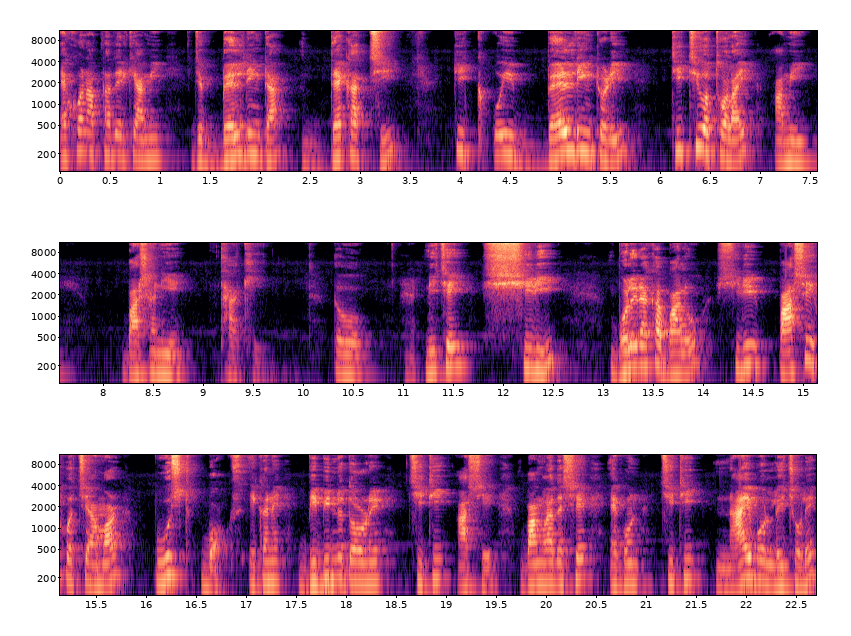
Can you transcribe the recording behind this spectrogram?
এখন আপনাদেরকে আমি যে বিল্ডিংটা দেখাচ্ছি, ঠিক ওই বিল্ডিংটারই তৃতীয় তলায় আমি বাসা নিয়ে থাকি। তো নিচেই সিঁড়ি, বলে রাখা ভালো, সিঁড়ির পাশেই হচ্ছে আমার পোস্ট বক্স। এখানে বিভিন্ন ধরনের চিঠি আসে। বাংলাদেশে এখন চিঠি নাই বললেই চলে।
